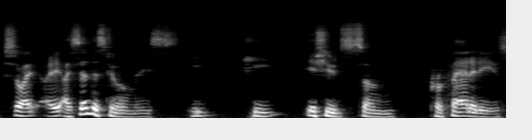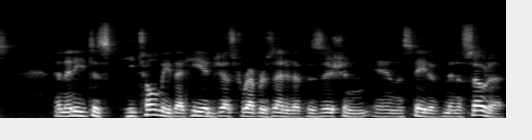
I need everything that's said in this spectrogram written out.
so I, I, I sent this to him, and he's, he he issued some profanities, and then he just he told me that he had just represented a physician in the state of Minnesota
